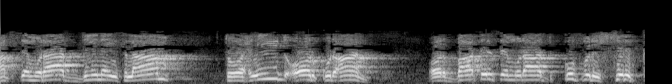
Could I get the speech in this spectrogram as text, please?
حق سے مراد دین اسلام، توحید اور قرآن۔ اور باطل سے مراد کفر، شرک۔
